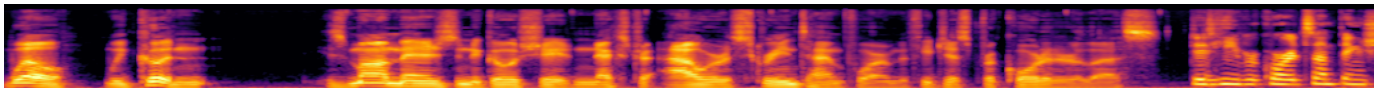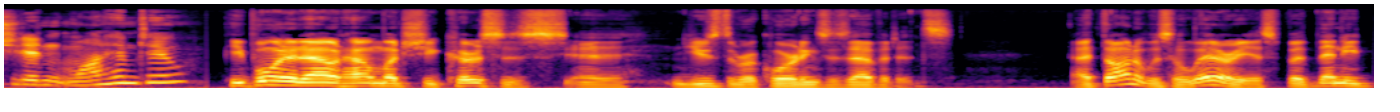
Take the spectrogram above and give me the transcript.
Well, we couldn't. His mom managed to negotiate an extra hour of screen time for him if he just recorded her less. Did he record something she didn't want him to? He pointed out how much she curses, uh, used the recordings as evidence. I thought it was hilarious, but then he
